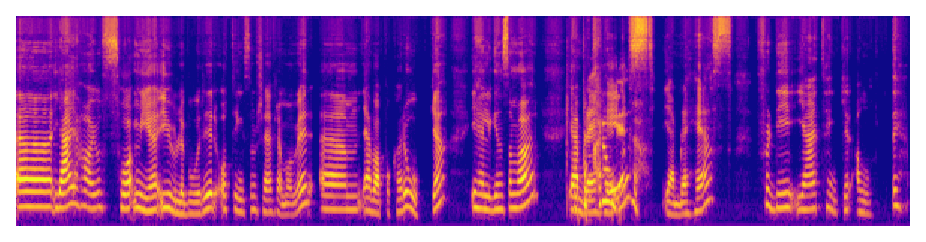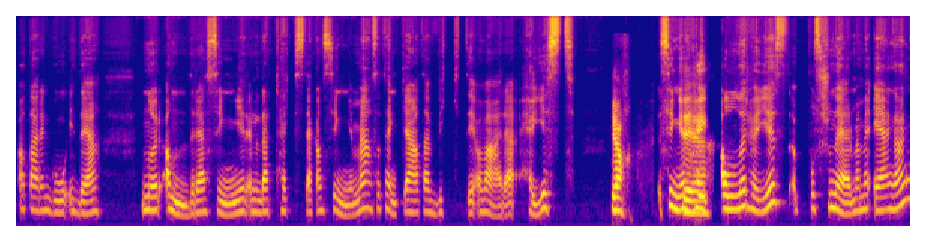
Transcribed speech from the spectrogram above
Uh, jeg har jo så mye juleborder og ting som skjer fremover. Um, jeg var på karaoke i helgen som var. Jeg ble hes. Jeg ble hes fordi jeg tenker alltid at det er en god idé når andre synger, eller det er tekst jeg kan synge med, så tenker jeg at det er viktig å være høyest. Ja. Synge det... høy, aller høyest, posisjonere meg med en gang.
